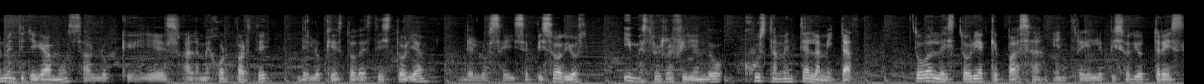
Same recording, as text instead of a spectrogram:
Finalmente llegamos a lo que es a la mejor parte de lo que es toda esta historia de los seis episodios y me estoy refiriendo justamente a la mitad. Toda la historia que pasa entre el episodio 3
